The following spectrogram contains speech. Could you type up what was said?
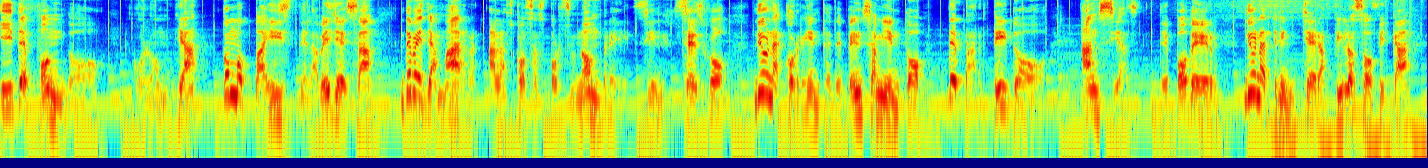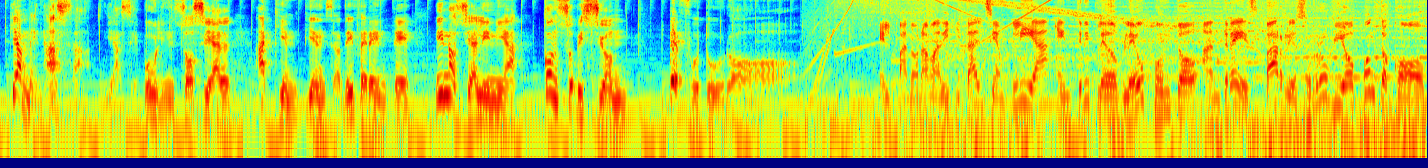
y de fondo. Colombia, como país de la belleza, debe llamar a las cosas por su nombre, sin el sesgo de una corriente de pensamiento de partido, ansias de poder de una trinchera filosófica que amenaza y hace bullying social a quien piensa diferente y no se alinea con su visión de futuro. El panorama digital se amplía en www.andresbarriosrubio.com.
